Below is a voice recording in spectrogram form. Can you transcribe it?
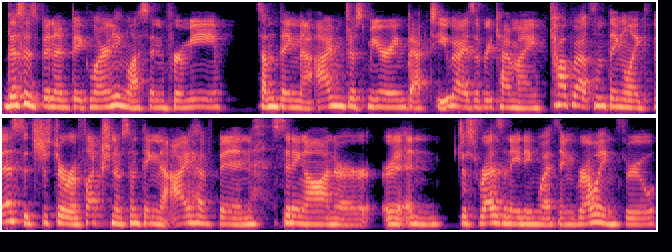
This has been a big learning lesson for me. Something that I'm just mirroring back to you guys every time I talk about something like this. It's just a reflection of something that I have been sitting on or, or and just resonating with and growing through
